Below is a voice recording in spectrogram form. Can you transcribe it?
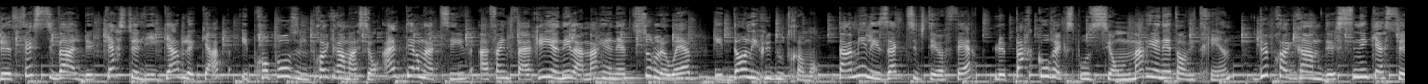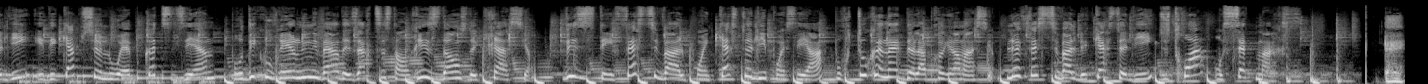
Le Festival de Castelier garde le cap et propose une programmation alternative afin de faire rayonner la marionnette sur le web et dans les rues d'Outremont. Parmi les activités offertes, le parcours exposition Marionnette en vitrine, deux programmes de ciné-castelier et des capsules web quotidiennes pour découvrir l'univers des artistes en résidence de création. Visitez festival.castelier.ca pour tout connaître de la programmation. Le Festival de Castelier du 3 au 7 mars. Eh,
